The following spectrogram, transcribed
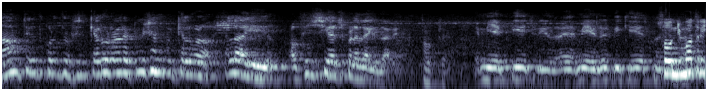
ನಾನು ತೆಗೆದುಕೊಳ್ತೀನಿ ಫೀಸ್ ಕೆಲವರೆಲ್ಲ ಟ್ಯೂಷನ್ ಕೆಲವರು ಎಲ್ಲ ಈ ಅಫಿಷಿಯಲ್ಸ್ಗಳೆಲ್ಲ ಇದ್ದಾರೆ okay M A P H D ಇದ್ದಾರೆ M L L B K S so ನಿಮ್ಮ ಹತ್ರ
